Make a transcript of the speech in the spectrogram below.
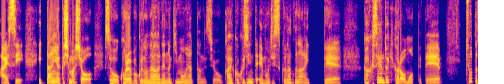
I see. 一旦訳しましょう。そう、これ僕の長年の疑問やったんですよ。外国人って絵文字少なくないって、 学生の時から思ってて、ちょっと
